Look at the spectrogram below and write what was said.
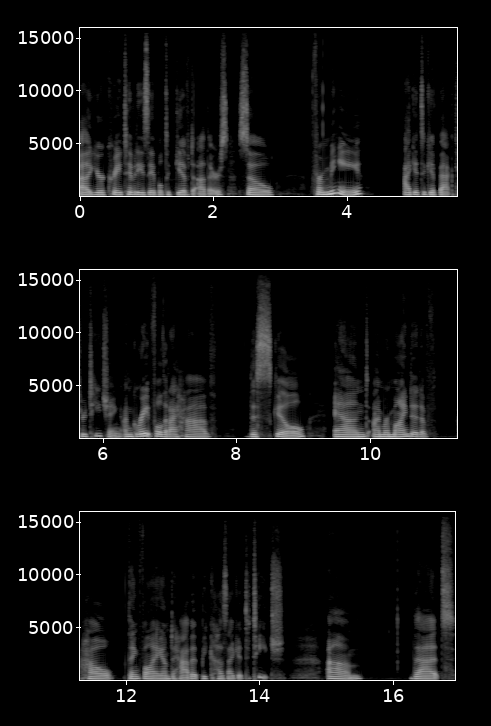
Uh, your creativity is able to give to others. So, for me, I get to give back through teaching. I'm grateful that I have this skill, and I'm reminded of how thankful I am to have it because I get to teach. Um, that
